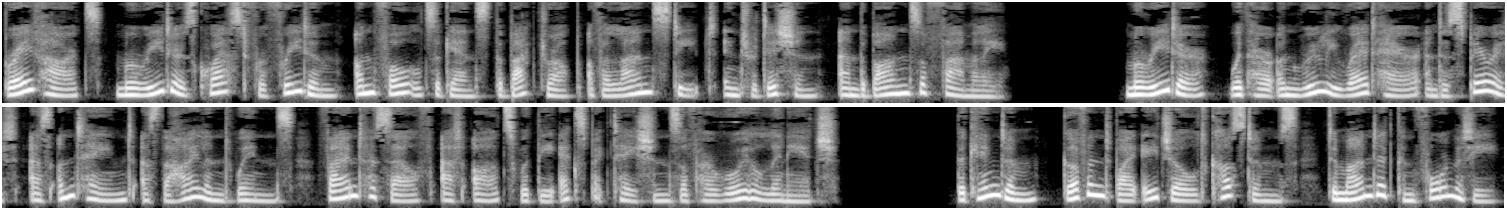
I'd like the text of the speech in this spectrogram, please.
Bravehearts, Merida's quest for freedom unfolds against the backdrop of a land steeped in tradition and the bonds of family. Merida, with her unruly red hair and a spirit as untamed as the Highland winds, found herself at odds with the expectations of her royal lineage. The kingdom, governed by age-old customs, demanded conformity,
